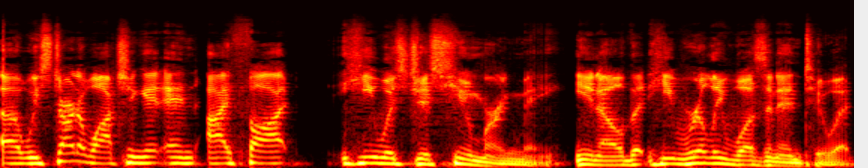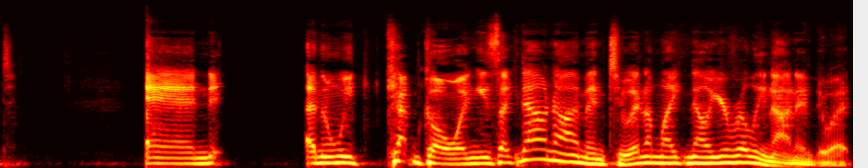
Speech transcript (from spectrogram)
Uh, we started watching it, and I thought he was just humoring me. You know that he really wasn't into it, and and then we kept going. He's like, "No, no, I'm into it." I'm like, "No, you're really not into it."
